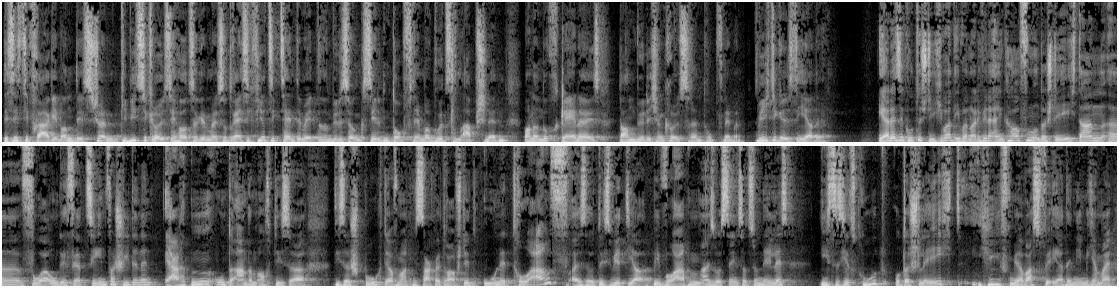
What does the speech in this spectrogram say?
Das ist die Frage. Wenn das schon eine gewisse Größe hat, sage ich mal, so 30, 40 Zentimeter, dann würde ich sagen, selben Topf nehmen, Wurzeln abschneiden. Wenn er noch kleiner ist, dann würde ich einen größeren Topf nehmen. Wichtiger ist die Erde. Erde ist ein gutes Stichwort. Ich war neulich wieder einkaufen und da stehe ich dann äh, vor ungefähr zehn verschiedenen Erden, unter anderem auch dieser, dieser Spruch, der auf manchen Sackel draufsteht, ohne Torf. Also das wird ja beworben als was Sensationelles. Ist es jetzt gut oder schlecht? Hilf mir. Was für Erde nehme ich einmal?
